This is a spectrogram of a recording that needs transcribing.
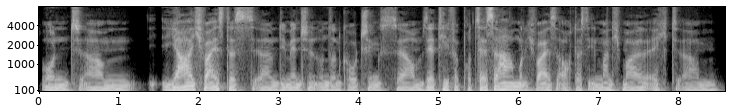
Und ähm, ja, ich weiß, dass ähm, die Menschen in unseren Coachings ähm, sehr tiefe Prozesse haben und ich weiß auch, dass ihnen manchmal echt ähm,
